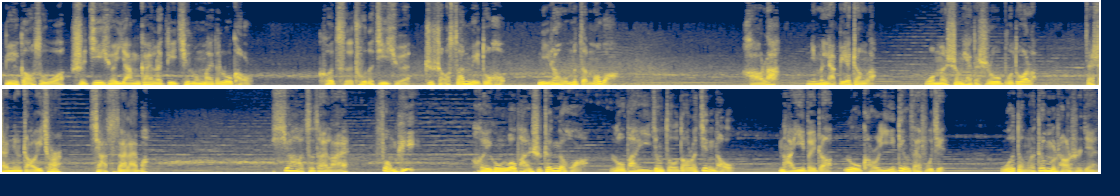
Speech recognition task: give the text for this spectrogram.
别告诉我是积雪掩盖了第七龙脉的路口。可此处的积雪至少三米多厚，你让我们怎么挖？好了，你们俩别争了，我们剩下的食物不多了，在山顶找一圈，下次再来吧。下次再来？放屁！黑宫罗盘是真的话，罗盘已经走到了尽头，那意味着路口一定在附近。我等了这么长时间，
